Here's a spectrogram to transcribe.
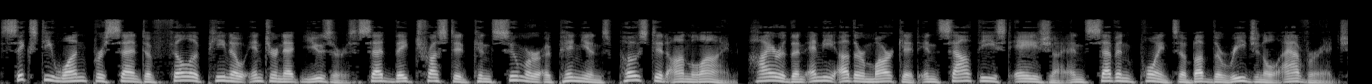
61% of Filipino Internet users said they trusted consumer opinions posted online, higher than any other market in Southeast Asia and 7 points above the regional average.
